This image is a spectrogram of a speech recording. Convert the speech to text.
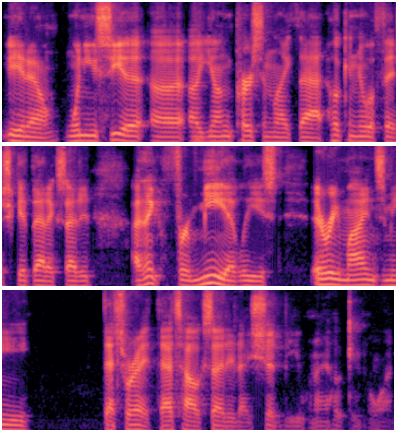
you know, when you see a, a, a young person like that hook into a fish, get that excited. I think for me, at least, it reminds me that's right. That's how excited I should be when I hook into one.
